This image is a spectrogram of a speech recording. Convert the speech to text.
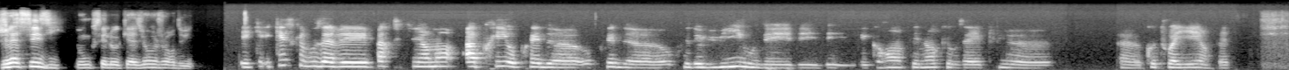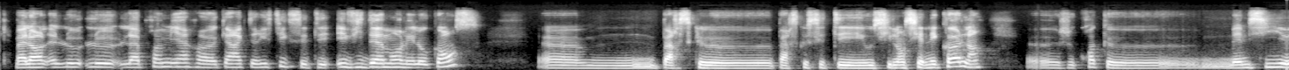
je la saisis. Donc c'est l'occasion aujourd'hui. Et qu'est-ce que vous avez particulièrement appris auprès de, auprès de, auprès de lui ou des, des, des, grands ténors que vous avez pu côtoyer en fait? Bah, alors, la première euh, caractéristique, c'était évidemment l'éloquence, euh, parce que parce que c'était aussi l'ancienne école. Hein. Euh, je crois que même si,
